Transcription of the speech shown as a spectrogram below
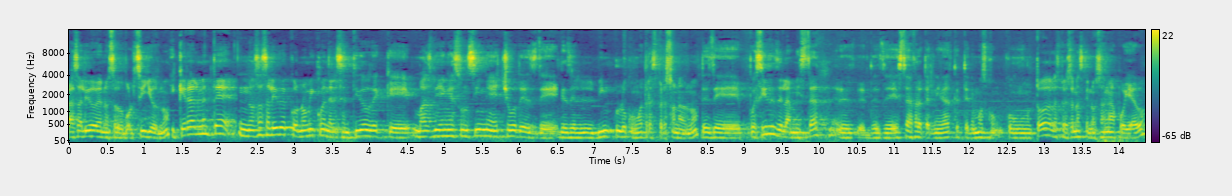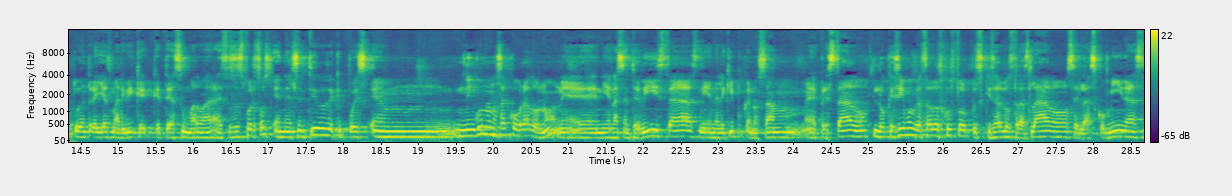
ha salido de nuestros bolsillos, ¿no? Y que realmente nos ha salido económico en el sentido de que más bien es un cine hecho desde, desde el vínculo con otras personas, ¿no? Desde, pues sí, desde la amistad, desde, esta fraternidad que tenemos con, todas las personas que nos han apoyado, tú entre ellas, Mariví, que, te has sumado a, a, estos esfuerzos, en el sentido de que pues eh, ninguno nos ha cobrado, ¿no? Ni, en las entrevistas, ni en el equipo que nos han eh, prestado. Lo que sí hemos gastado es justo, pues quizás los traslados, las comidas,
